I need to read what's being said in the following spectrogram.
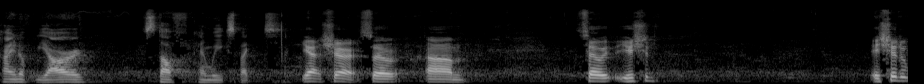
kind of VR stuff can we expect? Yeah, sure. So, um, so you should. It should.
